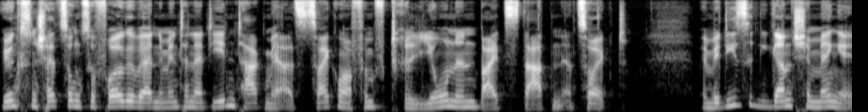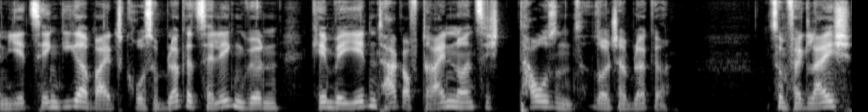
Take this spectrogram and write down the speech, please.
Jüngsten Schätzungen zufolge werden im Internet jeden Tag mehr als 2,5 Trillionen Bytes Daten erzeugt. Wenn wir diese gigantische Menge in je 10 Gigabyte große Blöcke zerlegen würden, kämen wir jeden Tag auf 93.000 solcher Blöcke. Zum Vergleich,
